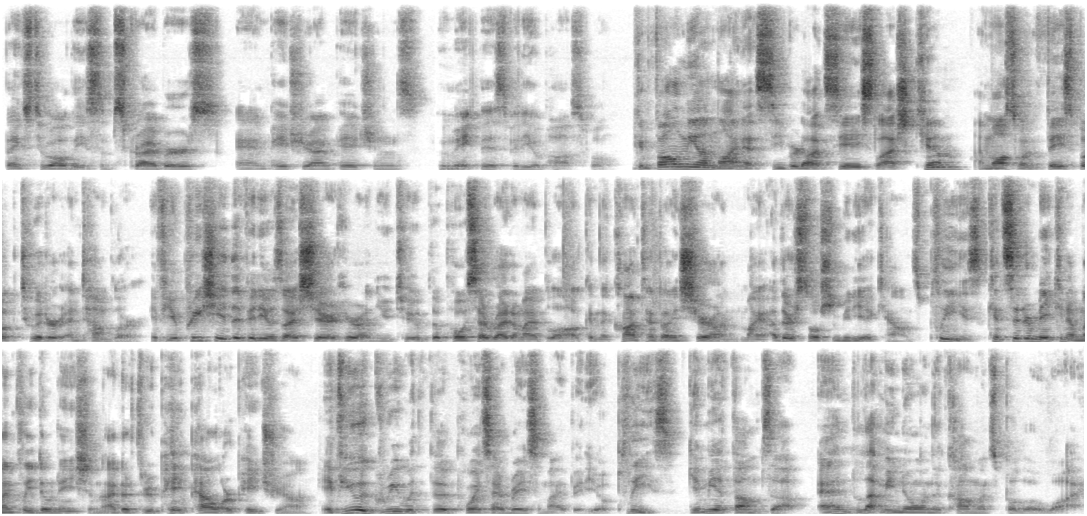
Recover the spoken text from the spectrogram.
Thanks to all these subscribers and Patreon patrons who make this video possible. You can follow me online at siever.ca slash kim. I'm also on Facebook, Twitter, and Tumblr. If you appreciate the videos I share here on YouTube, the posts I write on my blog, and the content I share on my other social media accounts, please consider making a monthly donation either through PayPal or Patreon. If you agree with the points I raise in my video, please give me a thumbs up and let me know in the comments below why.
